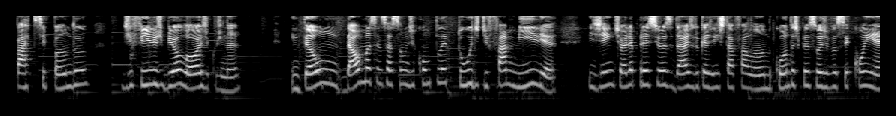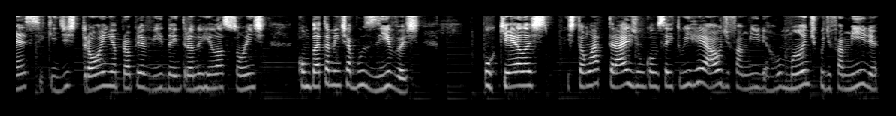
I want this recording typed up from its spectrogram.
participando de filhos biológicos, né? Então dá uma sensação de completude, de família. E, gente, olha a preciosidade do que a gente está falando. Quantas pessoas você conhece que destroem a própria vida entrando em relações completamente abusivas porque elas estão atrás de um conceito irreal de família, romântico de família,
